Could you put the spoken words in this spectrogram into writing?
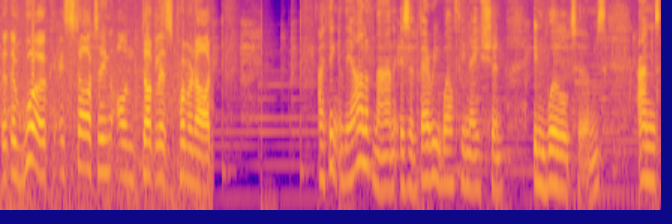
that the work is starting on Douglas Promenade. I think the Isle of Man is a very wealthy nation in world terms, and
